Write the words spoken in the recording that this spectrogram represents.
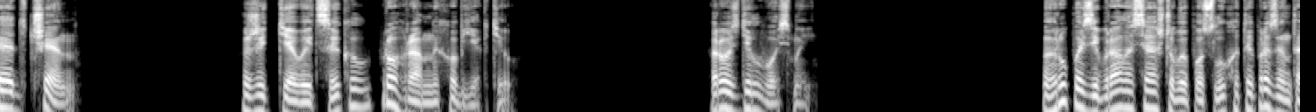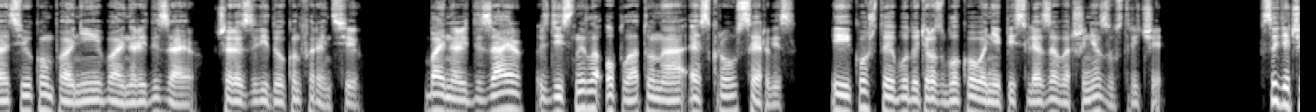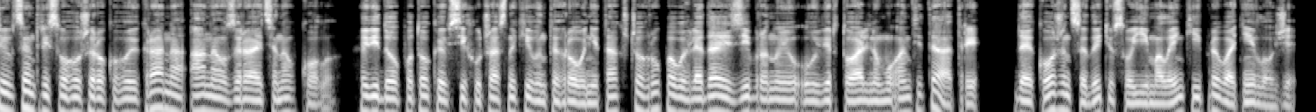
Тед Чен Життєвий цикл програмних об'єктів. Розділ восьмий. Група зібралася, щоб послухати презентацію компанії Binary Desire через відеоконференцію. Binary Desire здійснила оплату на Escrow Service, і кошти будуть розблоковані після завершення зустрічі. Сидячи в центрі свого широкого екрана, Анна озирається навколо. Відеопотоки всіх учасників інтегровані так, що група виглядає зібраною у віртуальному амфітеатрі, де кожен сидить у своїй маленькій приватній ложі.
